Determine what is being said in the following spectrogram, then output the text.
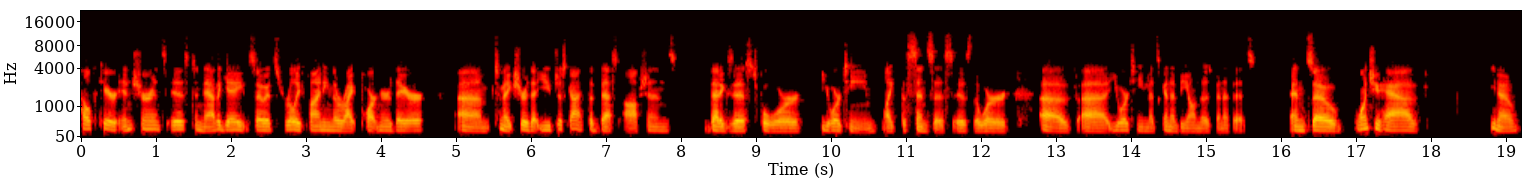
healthcare insurance is to navigate. So it's really finding the right partner there um, to make sure that you've just got the best options that exist for your team. Like the census is the word of uh, your team that's going to be on those benefits. And so once you have you know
